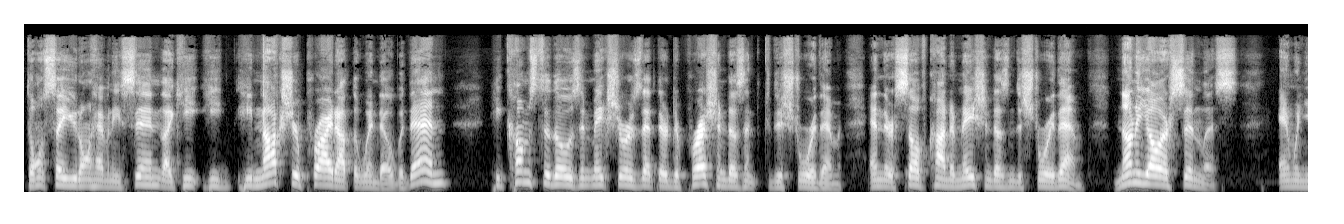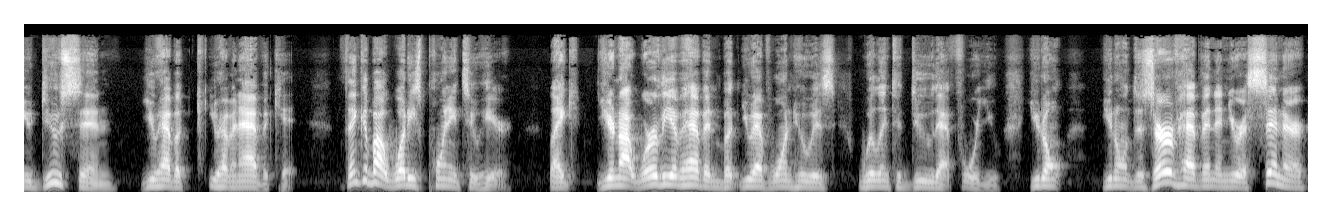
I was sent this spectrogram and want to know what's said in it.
don't say you don't have any sin, like he he he knocks your pride out the window. But then he comes to those and makes sure that their depression doesn't destroy them and their self condemnation doesn't destroy them. None of y'all are sinless. And when you do sin, you have a you have an advocate. Think about what he's pointing to here. Like you're not worthy of heaven, but you have one who is willing to do that for you. You don't you don't deserve heaven and you're a sinner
